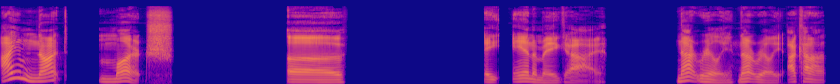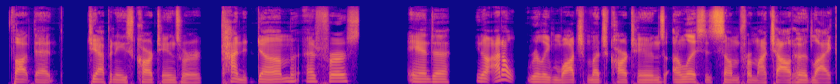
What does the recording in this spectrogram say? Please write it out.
I am not much of a anime guy. Not really, not really. I kind of thought that Japanese cartoons were kind of dumb at first. And, uh, you know, I don't really watch much cartoons unless it's some from my childhood, like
